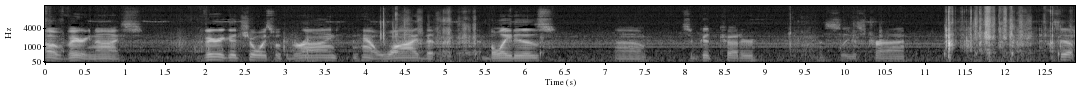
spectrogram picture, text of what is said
Oh, very nice. Very good choice with the grind and how wide that, that blade is. Um, it's a good cutter. Let's see, let's try tip.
